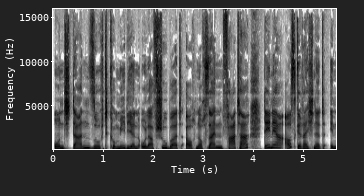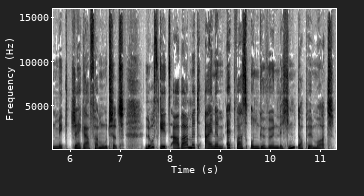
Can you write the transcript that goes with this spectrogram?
und dann sucht Comedian Olaf Schubert auch noch seinen Vater, den er ausgerechnet in Mick Jagger vermutet. Los geht's aber mit einem etwas ungewöhnlichen Doppelmord.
